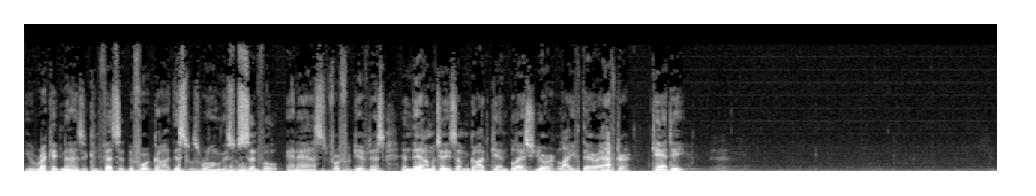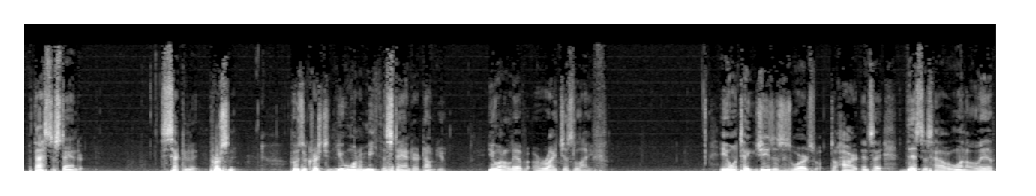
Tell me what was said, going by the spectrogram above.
You recognize it, confess it before God. This was wrong. This was sinful, and ask for forgiveness. And then I'm going to tell you something God can bless your life thereafter, can't He? But that's the standard. Secondly, person who's a Christian, you want to meet the standard, don't you? You want to live a righteous life. You want to take Jesus' words to heart and say, This is how I want to live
